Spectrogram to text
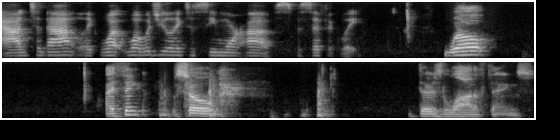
add to that? Like what what would you like to see more of specifically? Well, I think so. There's a lot of things,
